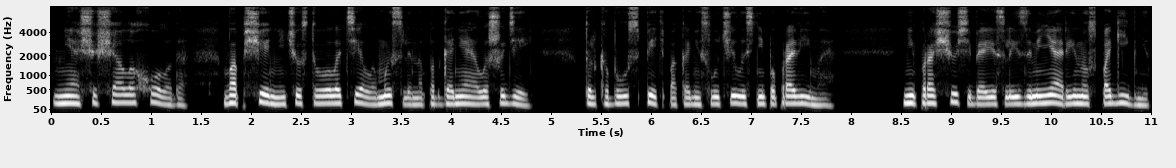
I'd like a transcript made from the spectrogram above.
Не ощущала холода. Вообще не чувствовала тела, мысленно подгоняя лошадей. Только бы успеть, пока не случилось непоправимое. Не прощу себя, если из-за меня Ринус погибнет.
